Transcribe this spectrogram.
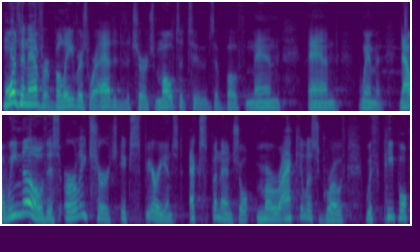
More than ever, believers were added to the church, multitudes of both men and women. Now, we know this early church experienced exponential, miraculous growth with people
